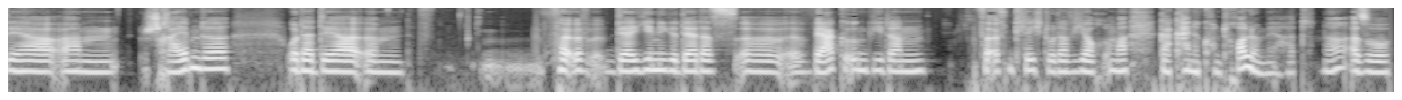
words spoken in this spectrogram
der ähm, Schreibende oder der ähm, derjenige, der das äh, Werk irgendwie dann veröffentlicht oder wie auch immer, gar keine Kontrolle mehr hat. Ne? Also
